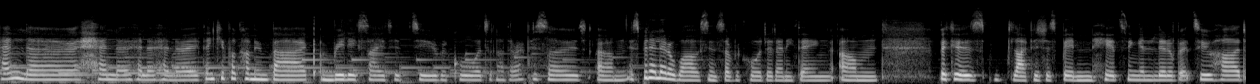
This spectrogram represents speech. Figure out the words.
Hello, hello, hello, hello. Thank you for coming back. I'm really excited to record another episode. Um, it's been a little while since I've recorded anything um, because life has just been hitting a little bit too hard.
